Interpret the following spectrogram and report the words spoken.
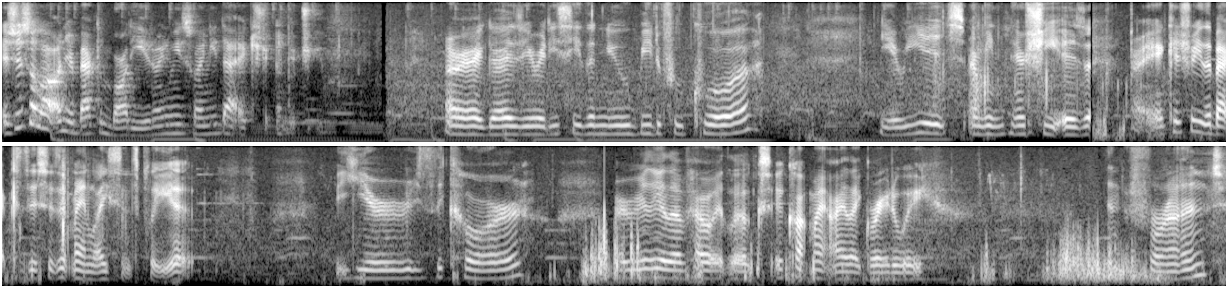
it's just a lot on your back and body. You know what I mean? So I need that extra energy. Alright guys, you already see the new beautiful core? There he is. I mean, there she is. Alright, I can show you the back because this isn't my license plate yet. But here is the car. I really love how it looks. It caught my eye like right away. In the front.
